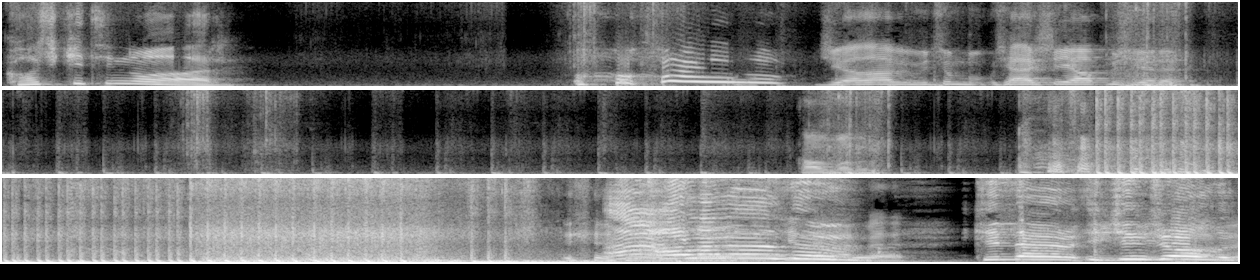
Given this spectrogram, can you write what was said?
Kaç kitin var? Cihan abi bütün bu, her şeyi atmış yere. Kalmadı. Aa alan öldüm. İkinci İkinci olduk.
